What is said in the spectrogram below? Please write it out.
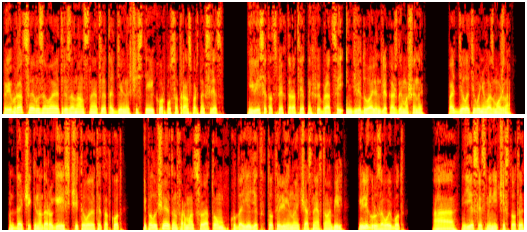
Вибрация вызывает резонансный ответ отдельных частей корпуса транспортных средств. И весь этот спектр ответных вибраций индивидуален для каждой машины. Подделать его невозможно. Датчики на дороге считывают этот код и получают информацию о том, куда едет тот или иной частный автомобиль или грузовой бот. А если сменить частоты?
